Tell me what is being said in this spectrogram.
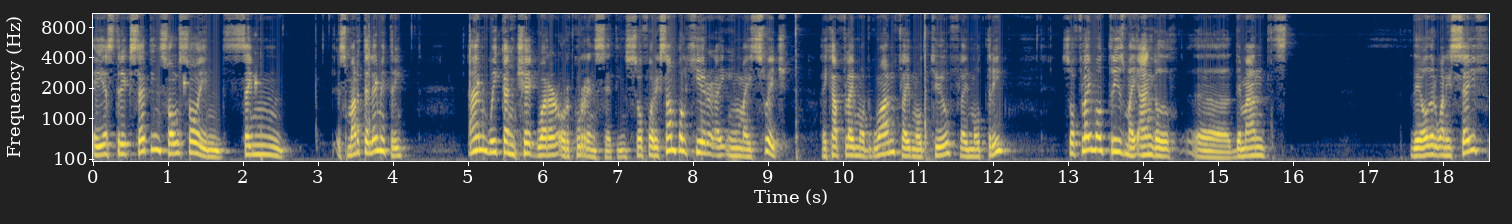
AS3X settings also in same smart telemetry and we can check what are our current settings. So for example, here I, in my switch, I have flight mode 1, flight mode 2, flight mode 3. So flight mode 3 is my angle uh, demands. The other one is safe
